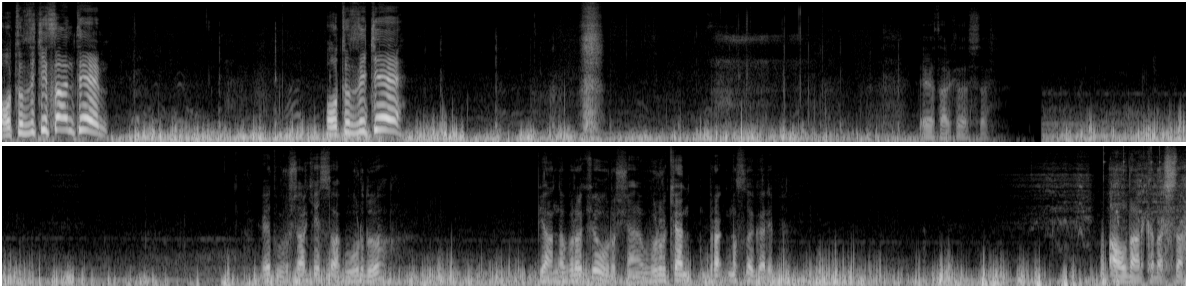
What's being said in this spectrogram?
32 santim. 32. Evet arkadaşlar. Evet vuruşlar kesti bak vurdu. Bir anda bırakıyor vuruş yani. Vururken bırakması da garip. Aldı arkadaşlar.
